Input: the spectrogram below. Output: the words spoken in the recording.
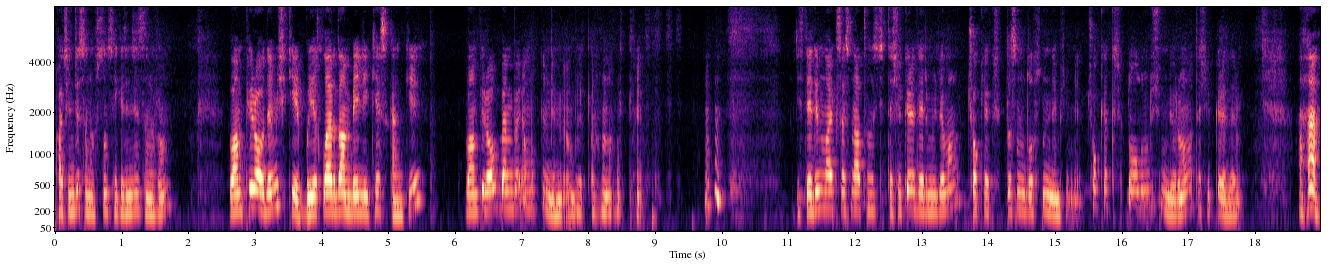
kaçıncı sınıfsın? 8. sınıfım. Vampiro demiş ki bıyıklardan belli kes kanki. Vampiro ben böyle mutluyum demiyorum. Bıyıklarımla mutluyum. İstediğim like sayısını attığınız için teşekkür ederim videoma. Çok yakışıklısın dostum demişim. Çok yakışıklı olduğumu düşünmüyorum ama teşekkür ederim. Aha,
